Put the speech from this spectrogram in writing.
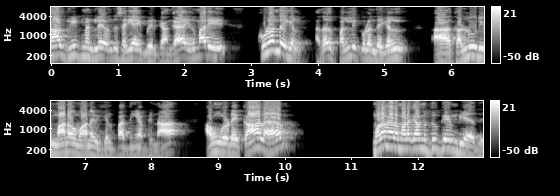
நாள் ட்ரீட்மெண்ட்லேயே வந்து சரியாகி போயிருக்காங்க. இது மாதிரி குழந்தைகள் அதாவது பள்ளி குழந்தைகள் கல்லூரி மாணவ மாணவிகள் பார்த்தீங்க அப்படின்னா அவங்களுடைய காலை முழங்கால மடக்காமல் தூக்கவே முடியாது.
